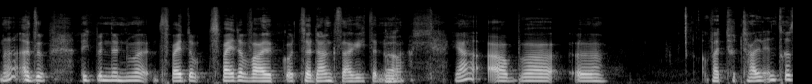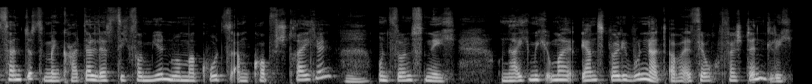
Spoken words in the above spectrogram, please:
Ne? Also ich bin dann nur zweite, zweite Wahl, Gott sei Dank, sage ich dann ja. immer. Ja, aber äh, was total interessant ist, mein Kater lässt sich von mir nur mal kurz am Kopf streicheln hm. und sonst nicht. Und da habe ich mich immer ernst doll gewundert, aber ist ja auch verständlich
